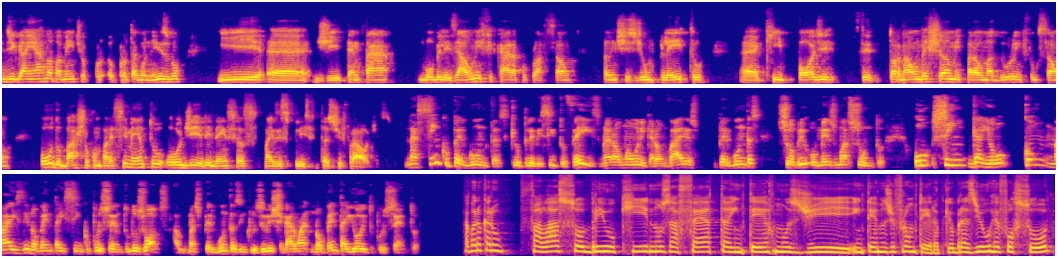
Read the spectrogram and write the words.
de ganhar novamente o, o protagonismo e é, de tentar mobilizar, unificar a população antes de um pleito é, que pode se tornar um vexame para o Maduro em função ou do baixo comparecimento ou de evidências mais explícitas de fraudes. Nas cinco perguntas que o plebiscito fez, não era uma única, eram várias perguntas sobre o mesmo assunto. O sim ganhou com mais de 95% dos votos. Algumas perguntas, inclusive, chegaram a 98%. Agora eu quero falar sobre o que nos afeta em termos de, em termos de fronteira, porque o Brasil reforçou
